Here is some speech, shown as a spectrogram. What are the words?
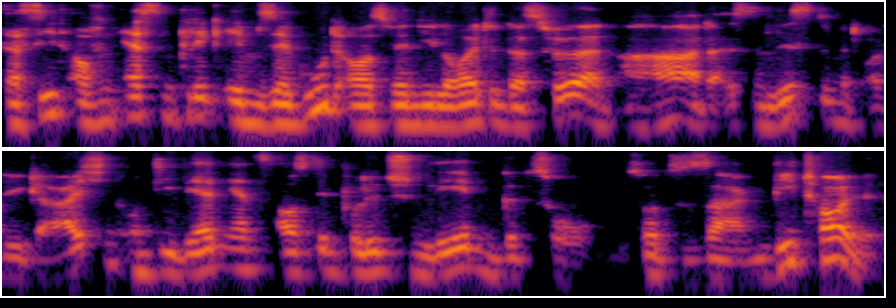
das sieht auf den ersten Blick eben sehr gut aus, wenn die Leute das hören. Aha, da ist eine Liste mit Oligarchen und die werden jetzt aus dem politischen Leben gezogen, sozusagen. Wie toll.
